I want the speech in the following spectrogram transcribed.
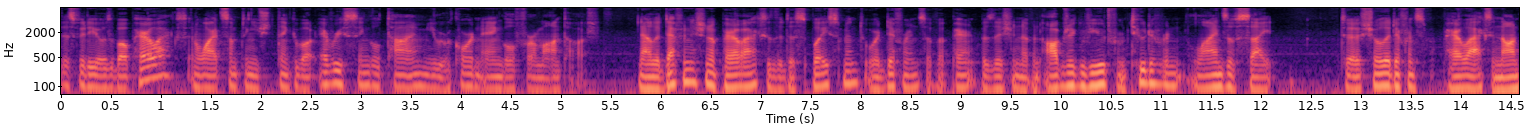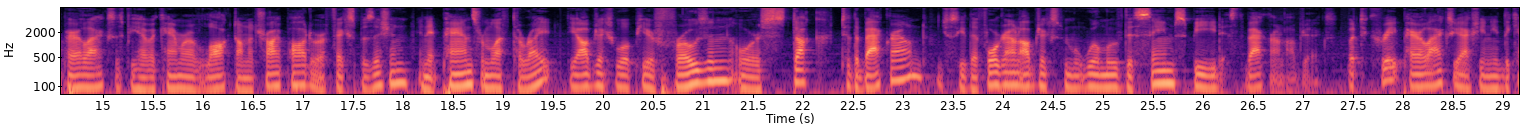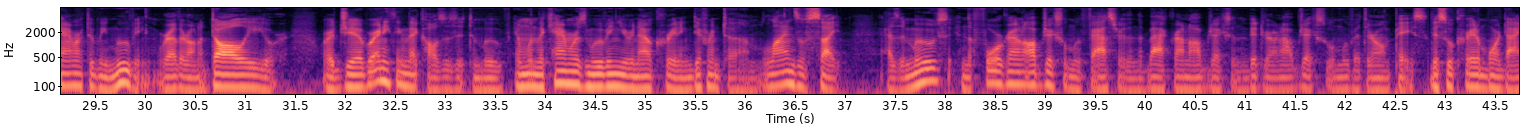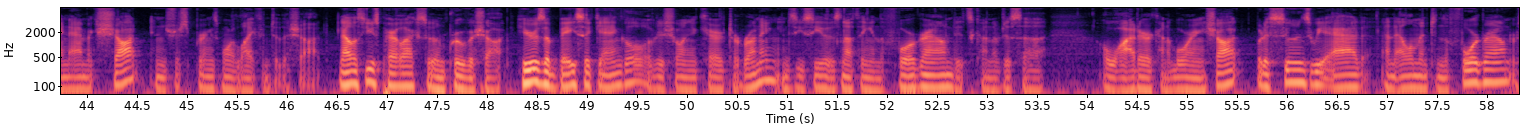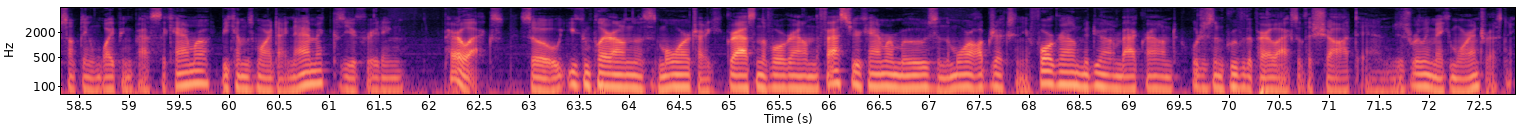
This video is about parallax and why it's something you should think about every single time you record an angle for a montage. Now the definition of parallax is the displacement or difference of apparent position of an object viewed from two different lines of sight to show the difference parallax and non-parallax. If you have a camera locked on a tripod or a fixed position and it pans from left to right the objects will appear frozen or stuck to the background. You'll see the foreground objects will move the same speed as the background objects. But to create parallax you actually need the camera to be moving rather on a dolly or or a jib or anything that causes it to move. And when the camera is moving you're now creating different um, lines of sight as it moves, and the foreground objects will move faster than the background objects, and the midground objects will move at their own pace. This will create a more dynamic shot and just brings more life into the shot. Now let's use parallax to improve a shot. Here's a basic angle of just showing a character running. And as you see, there's nothing in the foreground. It's kind of just a a wider, kind of boring shot. But as soon as we add an element in the foreground or something wiping past the camera, it becomes more dynamic because you're creating parallax. So you can play around with this more, try to get grass in the foreground. The faster your camera moves and the more objects in your foreground, midground, and background will just improve the parallax of the shot and just really make it more interesting.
